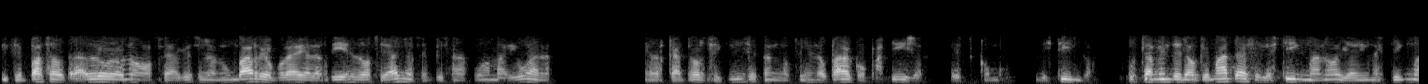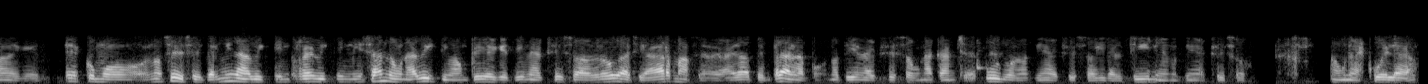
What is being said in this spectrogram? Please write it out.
si se pasa otra droga o no. O sea, qué sé en un barrio por ahí a los 10, 12 años se empiezan a fumar marihuana. Y a los 14, 15 están consumiendo paco, pastillas. Es como distinto. Justamente lo que mata es el estigma, ¿no? Y hay un estigma de que es como, no sé, se termina victim, revictimizando a una víctima, un pibe que tiene acceso a drogas y a armas a edad temprana, no tiene acceso a una cancha de fútbol, no tiene acceso a ir al cine, no tiene acceso a una escuela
